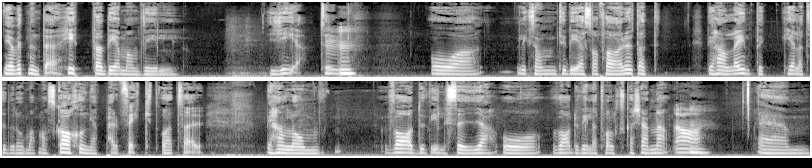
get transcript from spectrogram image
jag vet inte, hitta det man vill ge. Typ. Mm. Och liksom till det jag sa förut att det handlar inte hela tiden om att man ska sjunga perfekt och att så här, det handlar om vad du vill säga och vad du vill att folk ska känna. Mm. Ehm,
